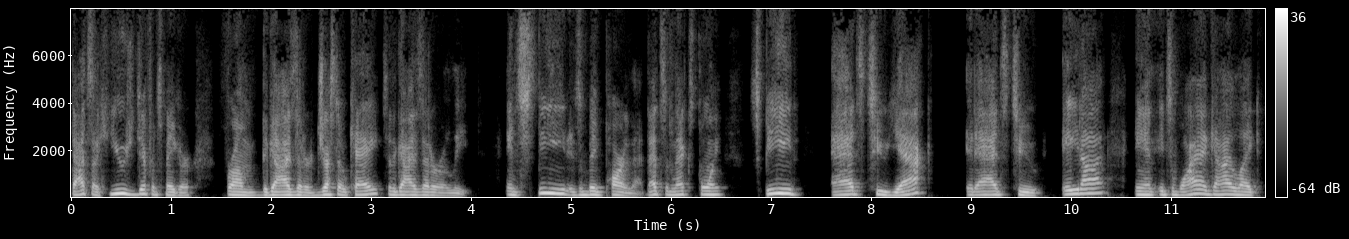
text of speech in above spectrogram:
That's a huge difference maker from the guys that are just okay to the guys that are elite. And speed is a big part of that. That's the next point. Speed adds to YAC, it adds to ADOT, and it's why a guy like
